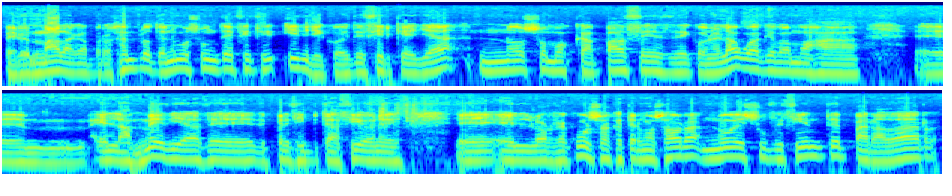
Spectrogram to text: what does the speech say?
pero en Málaga, por ejemplo, tenemos un déficit hídrico, es decir, que ya no somos capaces de, con el agua que vamos a, eh, en las medias de, precipitaciones, eh, en los recursos que tenemos ahora, no es suficiente para dar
